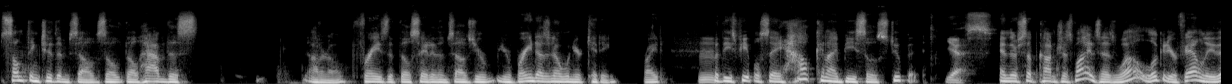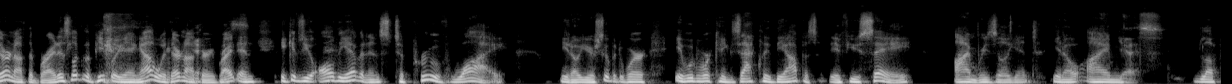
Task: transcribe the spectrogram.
something to themselves, they'll they'll have this, I don't know, phrase that they'll say to themselves. Your your brain doesn't know when you're kidding, right? Mm. But these people say, How can I be so stupid? Yes. And their subconscious mind says, Well, look at your family. They're not the brightest. Look at the people you hang out with. They're not yes. very bright. And it gives you all the evidence to prove why, you know, you're stupid, where it would work exactly the opposite. If you say, I'm resilient, you know, I'm yes. Love,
